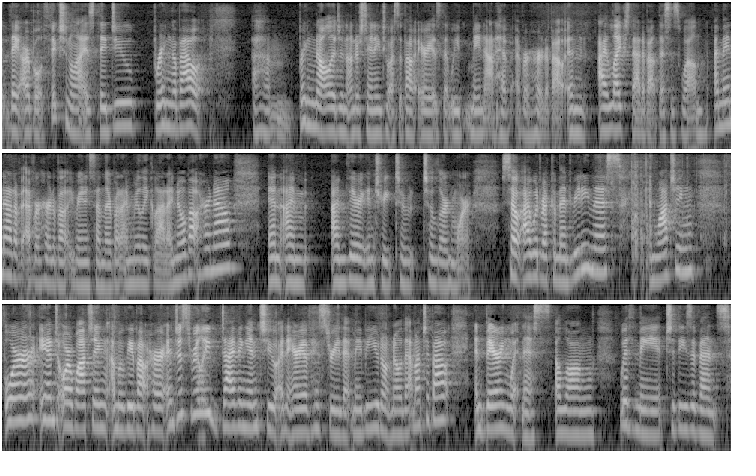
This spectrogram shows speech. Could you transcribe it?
they are both fictionalized, they do bring about um, bring knowledge and understanding to us about areas that we may not have ever heard about. And I liked that about this as well. I may not have ever heard about Irena Sendler, but I'm really glad I know about her now, and I'm I'm very intrigued to to learn more. So I would recommend reading this and watching or and or watching a movie about her and just really diving into an area of history that maybe you don't know that much about and bearing witness along with me to these events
